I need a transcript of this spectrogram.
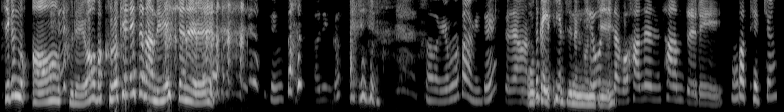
지금 아 그래요? 막 그렇게 했잖아 리액션을. 진짜? 아닌가? 나도 일본 사람이지? 그냥 어떻게 헤어지는 건지. 헤어지자고 하는 사람들이 뭔가 대충?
